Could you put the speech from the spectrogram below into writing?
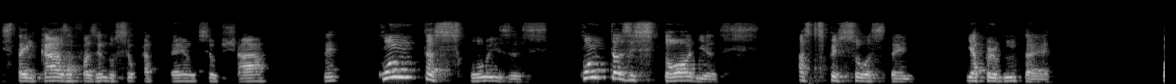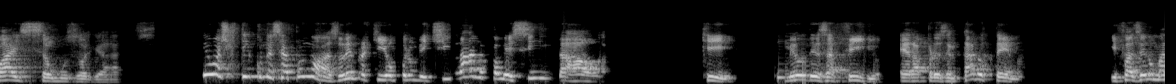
está em casa fazendo o seu café, o seu chá. Né? Quantas coisas, quantas histórias as pessoas têm. E a pergunta é: quais são os olhares? Eu acho que tem que começar por nós. Lembra que eu prometi lá no comecinho da aula que o meu desafio era apresentar o tema e fazer uma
